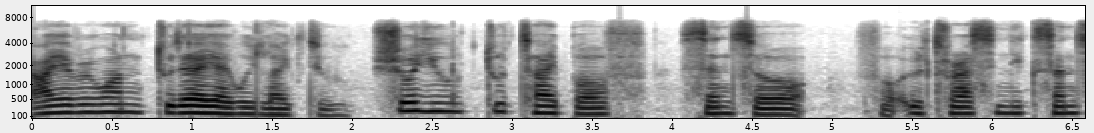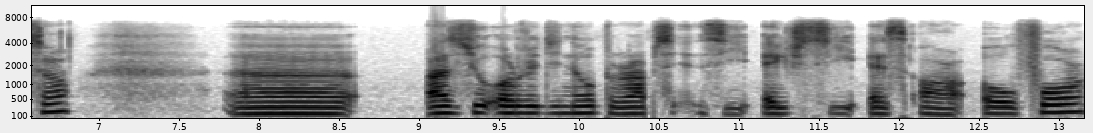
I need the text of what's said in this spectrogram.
Hi everyone, today I would like to show you two type of sensor for ultrasonic sensor. Uh, as you already know perhaps the HCSR04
